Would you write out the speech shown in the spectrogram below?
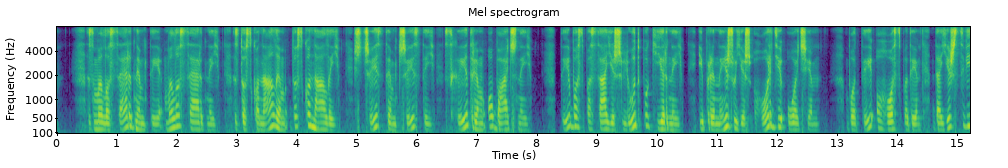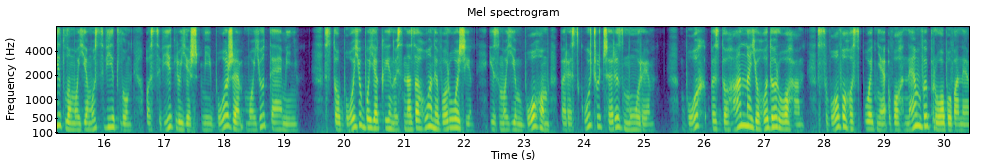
З милосердним ти милосердний, з досконалим досконалий, з чистим чистий, з хитрим обачний. Ти бо спасаєш люд покірний і принижуєш горді очі. Бо ти, о Господи, даєш світло моєму світлу, освітлюєш, мій Боже, мою темінь. З тобою бо я кинусь на загони ворожі, і з моїм Богом перескочу через мури. Бог бездоганна його дорога, слово Господнє вогнем випробуване.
